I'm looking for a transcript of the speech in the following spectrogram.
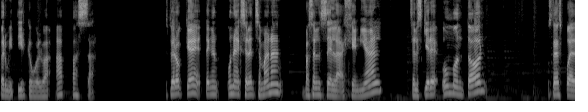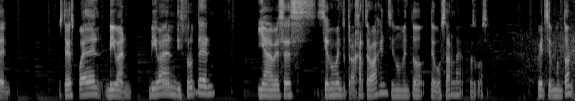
permitir que vuelva a pasar. Espero que tengan una excelente semana, pásensela genial, se les quiere un montón, ustedes pueden, ustedes pueden, vivan, vivan, disfruten. Y a veces si es momento de trabajar, trabajen, si es momento de gozarla, pues gocen. Cuídense un montón.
